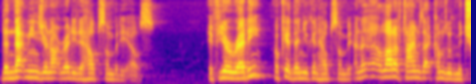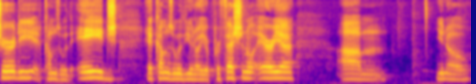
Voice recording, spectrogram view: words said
then that means you're not ready to help somebody else. If you're ready, okay, then you can help somebody. And a a lot of times that comes with maturity, it comes with age, it comes with you know your professional area. Um, you know,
